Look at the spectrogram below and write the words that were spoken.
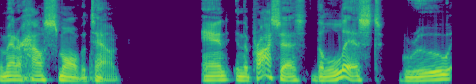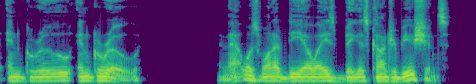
no matter how small the town. And in the process, the list grew and grew and grew. And that was one of DOA's biggest contributions.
